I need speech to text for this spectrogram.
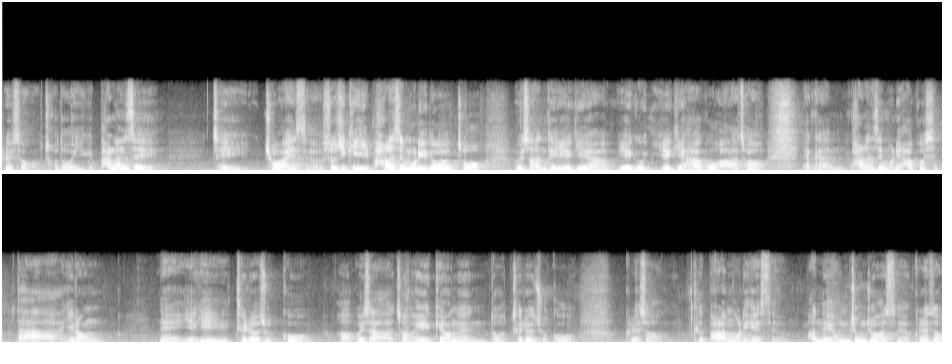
그래서 저도 이게 파란색 제일 좋아했어요 솔직히 파란색 머리도 저 의사한테 얘기하, 얘기, 얘기 하고 아 저 약간 파란색 머리 하고 싶다 이런 네 얘기 들려주고 아, 회사 저 의견은 또 들려주고 그래서 그 파란 머리 했어요 반응이 엄청 좋았어요 그래서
